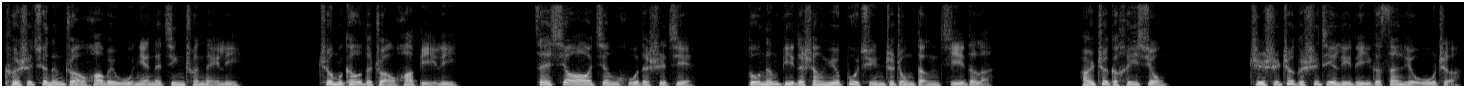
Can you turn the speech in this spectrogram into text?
可是却能转化为五年的精纯内力。”这么高的转化比例，在笑傲江湖的世界都能比得上岳不群这种等级的了。而这个黑熊，只是这个世界里的一个三流武者。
